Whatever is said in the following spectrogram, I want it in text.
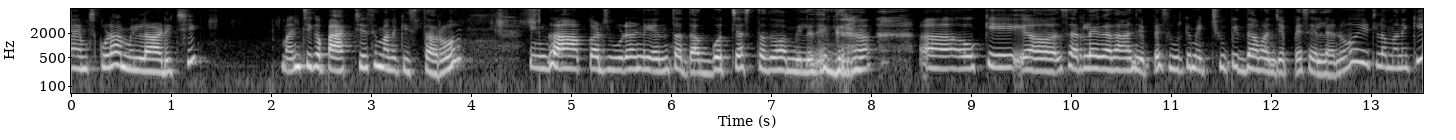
టైమ్స్ కూడా మిల్ ఆడిచ్చి మంచిగా ప్యాక్ చేసి మనకి ఇస్తారు ఇంకా అక్కడ చూడండి ఎంత దగ్గు వచ్చేస్తుందో ఆ మిల్లు దగ్గర. ఓకే సర్లే కదా అని చెప్పేసి ఊరికే మీకు చూపిద్దామని చెప్పేసి వెళ్ళాను. ఇట్లా మనకి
